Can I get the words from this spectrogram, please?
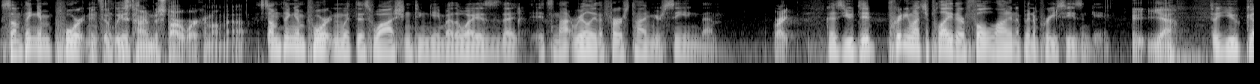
something important It's at least this- time to start working on that. something important with this Washington game by the way is that it's not really the first time you're seeing them Right. because you did pretty much play their full lineup in a preseason game Yeah, so you g-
